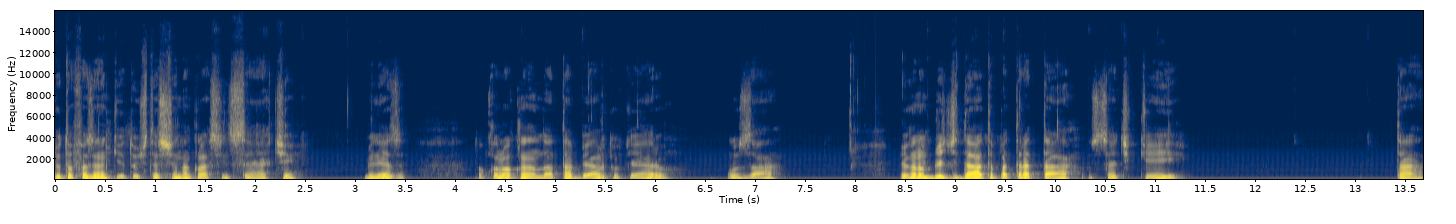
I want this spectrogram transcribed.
Que eu estou fazendo aqui? Estou testando a classe insert, beleza? Estou colocando a tabela que eu quero usar, pegando o bridge data para tratar o setk, tá?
